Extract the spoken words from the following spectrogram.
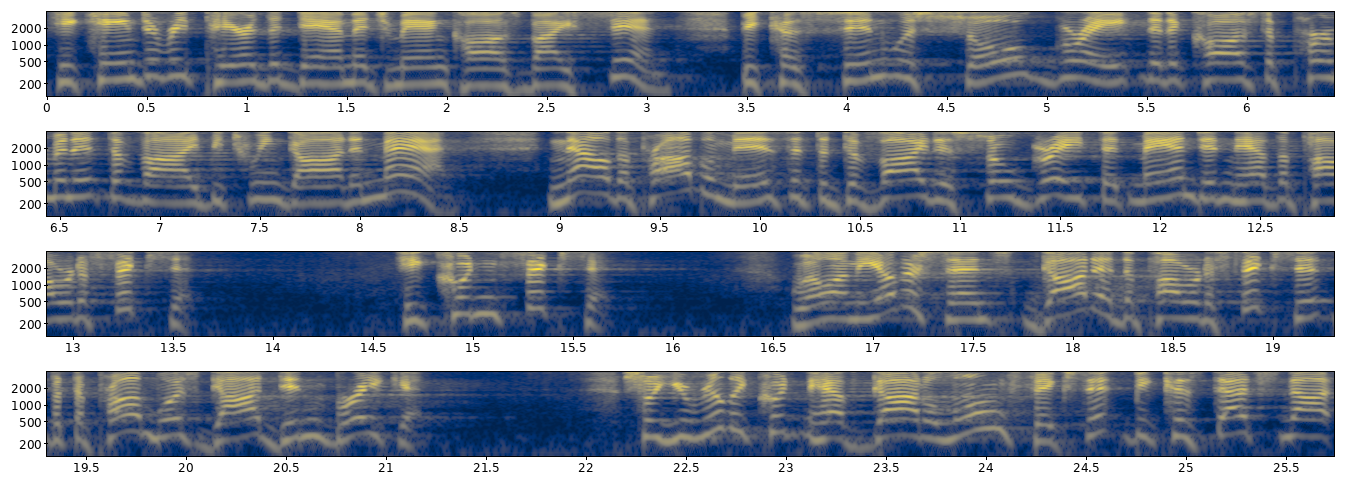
He came to repair the damage man caused by sin because sin was so great that it caused a permanent divide between God and man. Now, the problem is that the divide is so great that man didn't have the power to fix it. He couldn't fix it. Well, on the other sense, God had the power to fix it, but the problem was God didn't break it. So you really couldn't have God alone fix it because that's not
